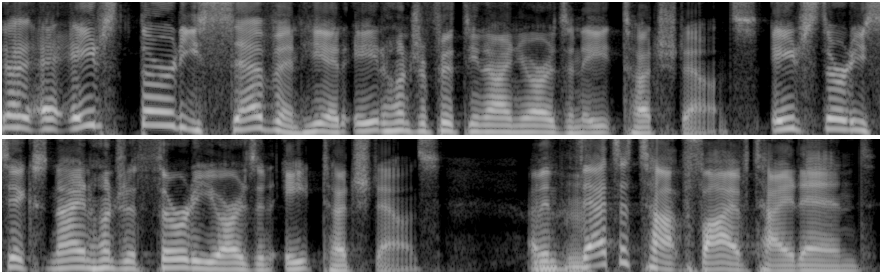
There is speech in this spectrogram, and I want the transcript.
at age 37, he had 859 yards and eight touchdowns. Age 36, 930 yards and eight touchdowns. I mean, mm-hmm. that's a top five tight end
